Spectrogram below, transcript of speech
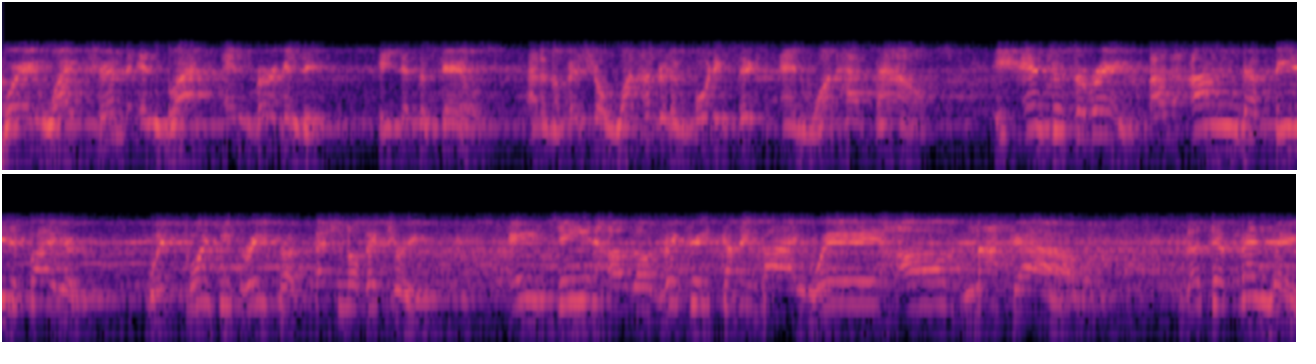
wearing white trimmed in black and burgundy. He tipped the scales at an official 146 and one half pounds. He enters the ring an undefeated fighter with 23 professional victories. 18 of those victories coming by way of knockout. The defending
